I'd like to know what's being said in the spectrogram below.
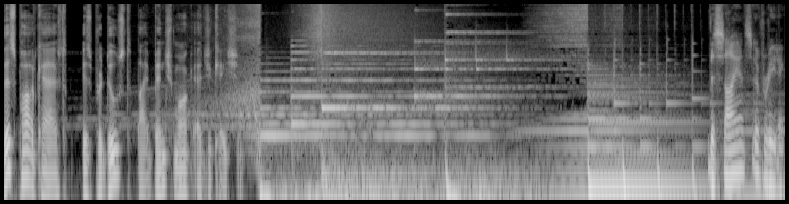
This podcast is produced by Benchmark Education. The Science of Reading.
